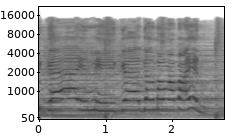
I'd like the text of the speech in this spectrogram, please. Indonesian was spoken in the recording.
nikah ini gagal mau ngapain?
